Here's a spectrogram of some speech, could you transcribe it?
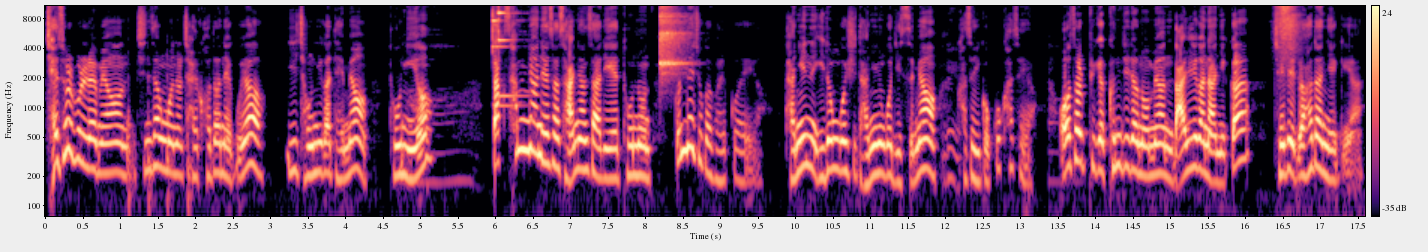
재수를 보려면 진상문을 잘 걷어내고요. 이 정리가 되면 돈이요. 아, 딱 3년에서 4년 사이에 돈은 끝내주고 갈 거예요. 다니는 이런 곳이 다니는 곳 있으면 네. 가서 이거 꼭 하세요. 어설프게 건드려 놓으면 난리가 나니까 제대로 하란 얘기야.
